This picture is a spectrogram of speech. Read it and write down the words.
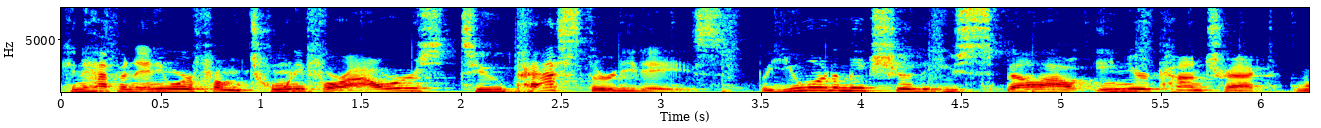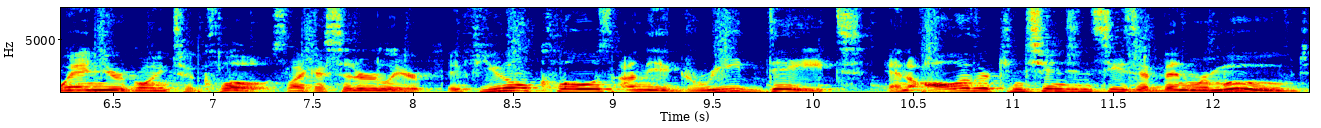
can happen anywhere from 24 hours to past 30 days. But you want to make sure that you spell out in your contract when you're going to close. Like I said earlier, if you don't close on the agreed date and all other contingencies have been removed,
